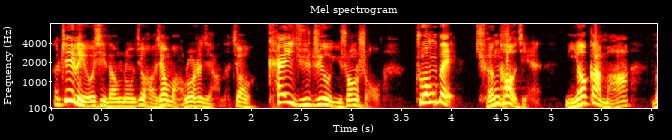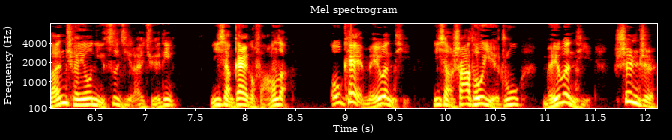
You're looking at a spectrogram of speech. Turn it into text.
那这类游戏当中，就好像网络上讲的，叫开局只有一双手，装备全靠捡，你要干嘛，完全由你自己来决定。你想盖个房子，OK，没问题；你想杀头野猪，没问题；甚至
